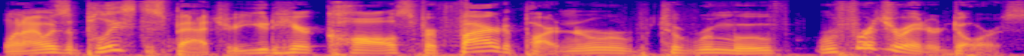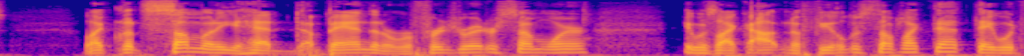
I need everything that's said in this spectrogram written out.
when I was a police dispatcher, you'd hear calls for fire department to, to remove refrigerator doors. Like, let's somebody had abandoned a refrigerator somewhere. It was like out in the field or stuff like that. They would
